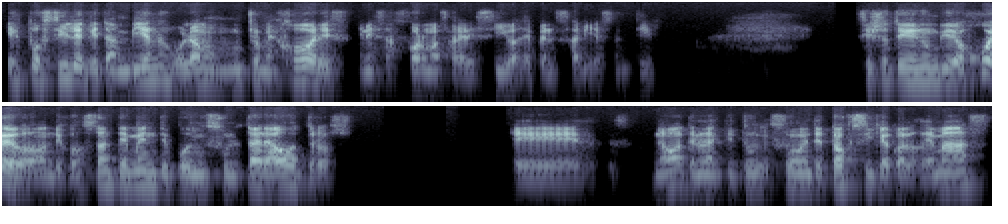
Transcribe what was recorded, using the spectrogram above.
es posible que también nos volvamos mucho mejores en esas formas agresivas de pensar y de sentir si yo estoy en un videojuego donde constantemente puedo insultar a otros, eh, ¿no? tener una actitud sumamente tóxica con los demás,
